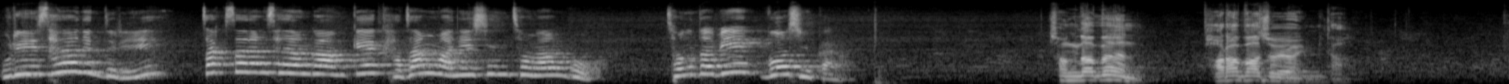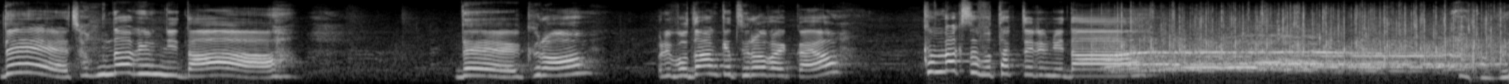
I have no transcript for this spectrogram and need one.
우리 사연인들이 짝사랑 사연과 함께 가장 많이 신청한 곡 정답이 무엇일까요? 정답은 바라봐줘요입니다. 네, 정답입니다. 네, 그럼 우리 모두 함께 들어볼까요? 큰 박수 부탁드립니다. 왜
